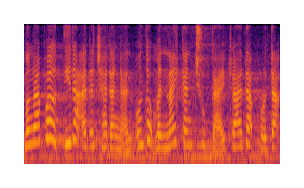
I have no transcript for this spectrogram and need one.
Mengapa tidak ada cadangan untuk menaikkan cukai terhadap produk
